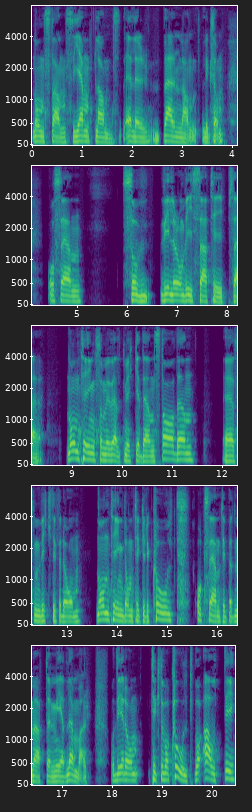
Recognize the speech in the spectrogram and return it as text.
någonstans Jämtland eller Värmland. liksom. Och sen så ville de visa typ så här, någonting som är väldigt mycket den staden eh, som är viktig för dem. Någonting de tycker är coolt och sen typ ett möte med medlemmar. Och det de tyckte var coolt var alltid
